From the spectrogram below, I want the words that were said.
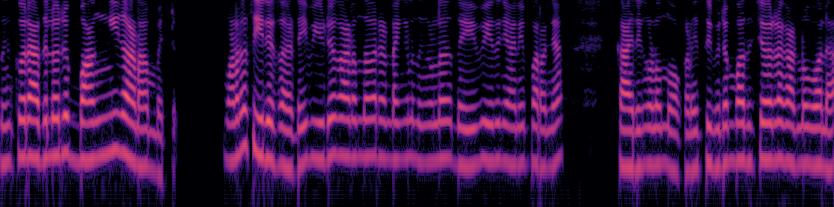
നിങ്ങൾക്കൊരു അതിലൊരു ഭംഗി കാണാൻ പറ്റും. വളരെ സീരിയസ് ആയിട്ട് ഈ വീഡിയോ കാണുന്നവരുണ്ടെങ്കിൽ നിങ്ങൾ ദയവ് ചെയ്ത് ഞാനീ പറഞ്ഞ കാര്യങ്ങളൊന്നും നോക്കണം. ഈ തിമിരം ബാധിച്ചവരുടെ കണ്ണുപോലെ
